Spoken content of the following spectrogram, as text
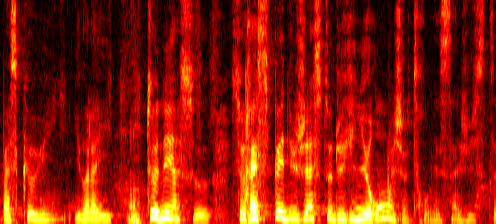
Parce qu'il voilà, il, ah. tenait à ce, respect du geste du vigneron, et je trouvais ça juste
